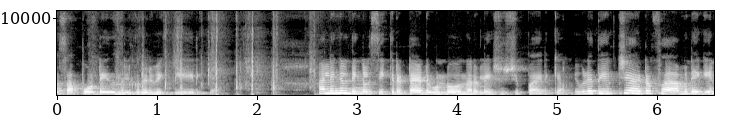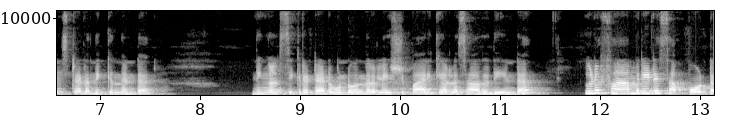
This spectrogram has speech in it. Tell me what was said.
സപ്പോർട്ട് ചെയ്ത് നിൽക്കുന്ന ഒരു വ്യക്തിയായിരിക്കാം. അല്ലെങ്കിൽ നിങ്ങൾ സീക്രട്ടായിട്ട് കൊണ്ടുപോകുന്ന റിലേഷൻഷിപ്പ് ആയിരിക്കാം. ഇവിടെ തീർച്ചയായിട്ടും ഫാമിലി അഗേൻസ്റ്റ് ആയിട്ട് നിൽക്കുന്നുണ്ട്. നിങ്ങൾ സീക്രട്ടായിട്ട് കൊണ്ടുപോകുന്ന റിലേഷൻഷിപ്പ് ആയിരിക്കാനുള്ള സാധ്യതയുണ്ട്. ഇവിടെ ഫാമിലിയുടെ സപ്പോർട്ട്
